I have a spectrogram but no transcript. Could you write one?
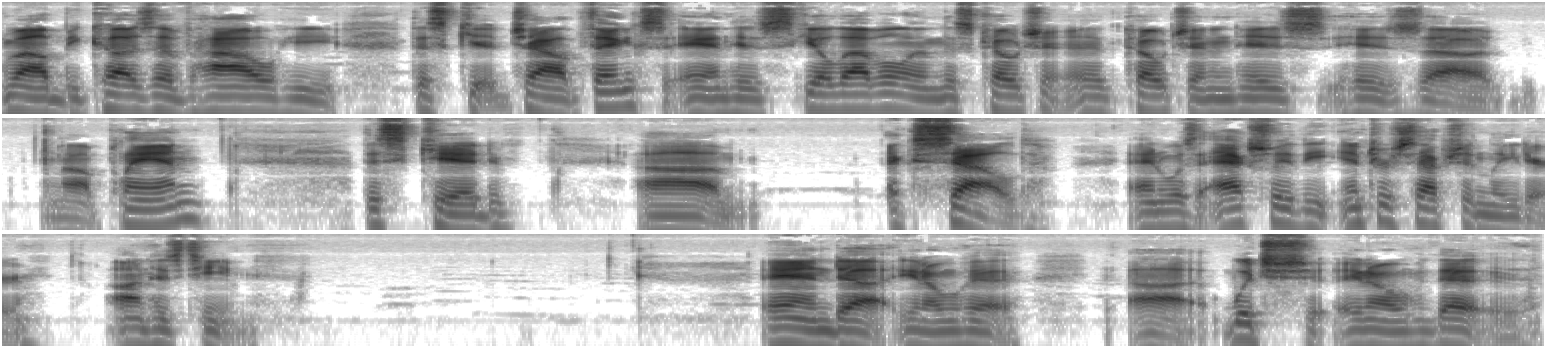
Well, because of how he this kid, child thinks and his skill level, and this coach uh, coach and his his uh, uh plan, this kid um, excelled and was actually the interception leader on his team. And uh, you know, uh, uh, which you know that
